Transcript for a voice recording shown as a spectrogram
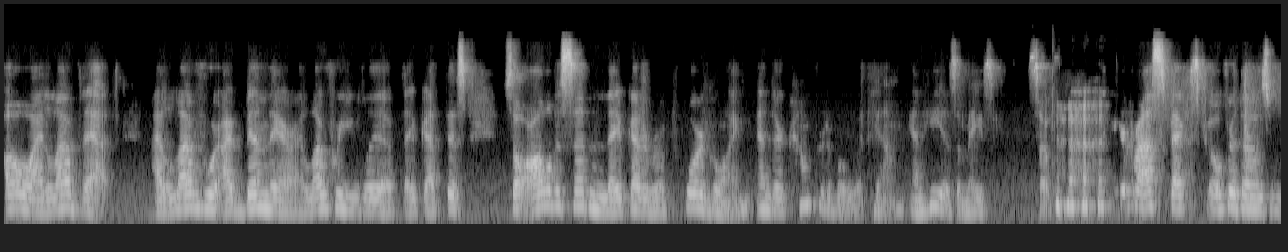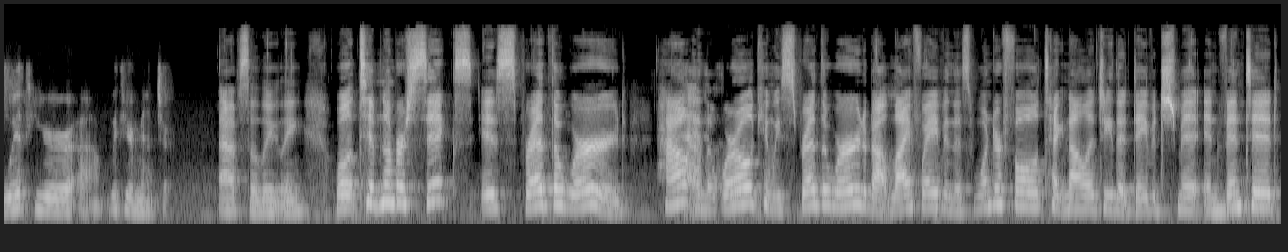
Oh, I love that. I love where I've been there. I love where you live. They've got this. So all of a sudden, they've got a rapport going and they're comfortable with him. And he is amazing. So your prospects, go over those with your uh, with your mentor. Absolutely. Well, tip number six is spread the word. How in the world can we spread the word about LifeWave and this wonderful technology that David Schmidt invented?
